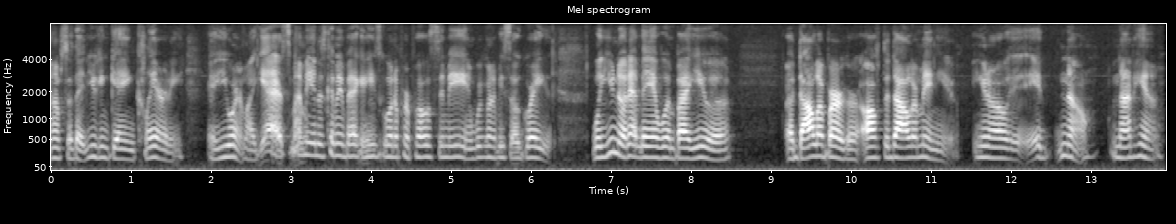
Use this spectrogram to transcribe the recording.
um, so that you can gain clarity. And you aren't like, yes, my man is coming back and he's going to propose to me and we're going to be so great. Well, you know that man wouldn't buy you a a dollar burger off the dollar menu. You know, it, it no, not him.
